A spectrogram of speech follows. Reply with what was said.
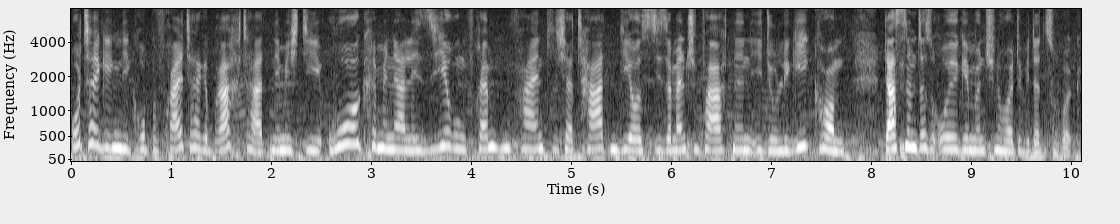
Urteil gegen die Gruppe Freitag gebracht hat, nämlich die hohe Kriminalisierung fremdenfeindlicher Taten, die aus dieser menschenverachtenden Ideologie kommt, das nimmt das OEG München heute wieder zurück.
